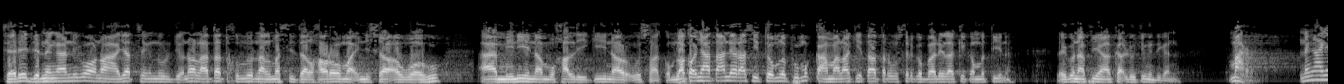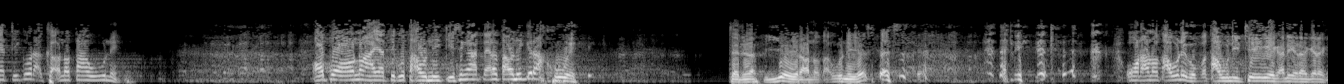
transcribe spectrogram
Jadi jenengan itu ana ayat sing nurjukna la tadkhulunal masjidal harama insyaallahu amini namu haliki usakum. Lah kok nyatane ra sida mlebu Mekah malah kita terusir kembali lagi ke Medina. Lha iku Nabi yang agak lucu ngendikan. Mar, ning ayat iku ora gak ana taune. Apa ana ayat iku taun iki? Sing ngatekno taun iki ra kowe. Jadi Nabi iya ora ana taune ya. Ora ana taune kok tauni dhewe kan kira-kira.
